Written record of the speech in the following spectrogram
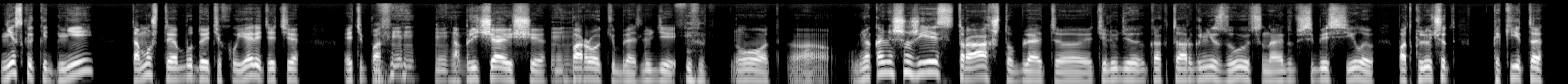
несколько дней тому, что я буду эти хуярить, эти, эти посты, обличающие пороки, блядь, людей. Вот. А, у меня, конечно же, есть страх, что, блядь, э, эти люди как-то организуются, найдут в себе силы, подключат какие-то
